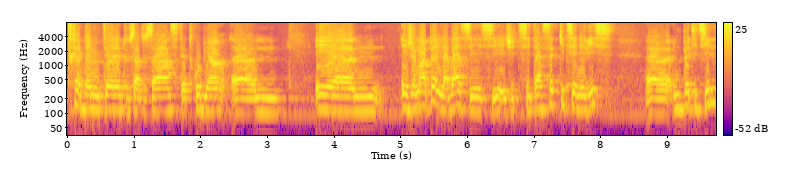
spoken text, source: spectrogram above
très bel hôtel, tout ça, tout ça, c'était trop bien. Euh, et, euh, et je me rappelle là-bas, c'était à St. Euh, une petite île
